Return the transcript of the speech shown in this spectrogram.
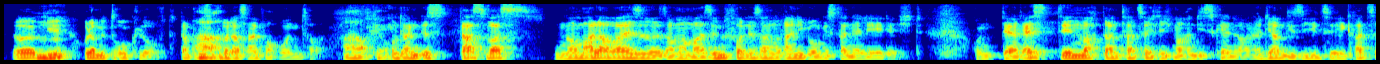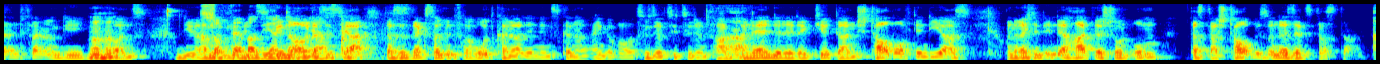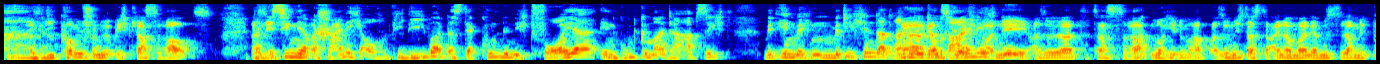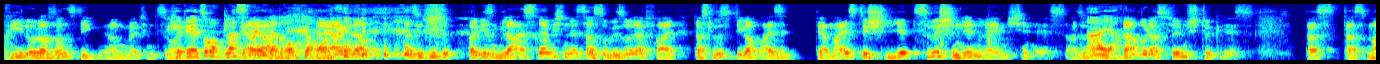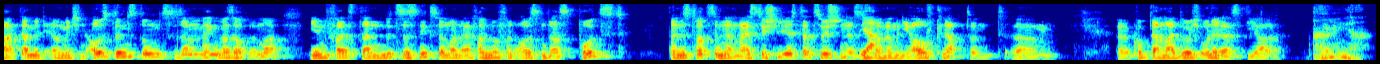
äh, mhm. geht oder mit Druckluft. Dann pusten ah. wir das einfach runter. Ah, okay. Und dann ist das, was normalerweise, sagen wir mal, sinnvoll ist an Reinigung, ist dann erledigt. Und der Rest, den macht dann tatsächlich, machen die Scanner. Ne? Die haben diese ICE-Kratzerentfernung, die mhm. Die haben Software-basierend. Genau, das ja. ist ja, das ist ein extra Infrarotkanal in den Scanner eingebaut, zusätzlich zu den Farbkanälen. Ah. Der detektiert dann Staub auf den Dias und rechnet in der Hardware schon um, dass da Staub ist und ersetzt das dann. Ah, also ja. die kommen schon wirklich klasse raus. Also dann ist Ihnen ja wahrscheinlich auch lieber, dass der Kunde nicht vorher in gut gemeinter Absicht mit irgendwelchen Mittelchen da dran ja, geht ganz und reinigt. Furchtbar. Nee, also das, das raten wir jedem ab. Also nicht, dass der einer meint, der müsste da mit Pril oder sonst irgendwelchen Zeug. Ich hätte jetzt auch Glasreiniger ja, ja. drauf gehauen. Ja, ja, genau. Also diese, bei diesen Glasrämchen ist das sowieso der Fall, dass lustigerweise der meiste Schlier zwischen den Rämchen ist. Also ah, ja. da, wo das Filmstück ist. Das, das mag da mit irgendwelchen Ausdünstungen zusammenhängen, was auch immer. Jedenfalls, dann nützt es nichts, wenn man einfach nur von außen das putzt dann ist trotzdem der meiste Schliers dazwischen. Das ja. sieht man, wenn man die aufklappt und ähm, äh, guckt da mal durch, ohne dass die Ah ja.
